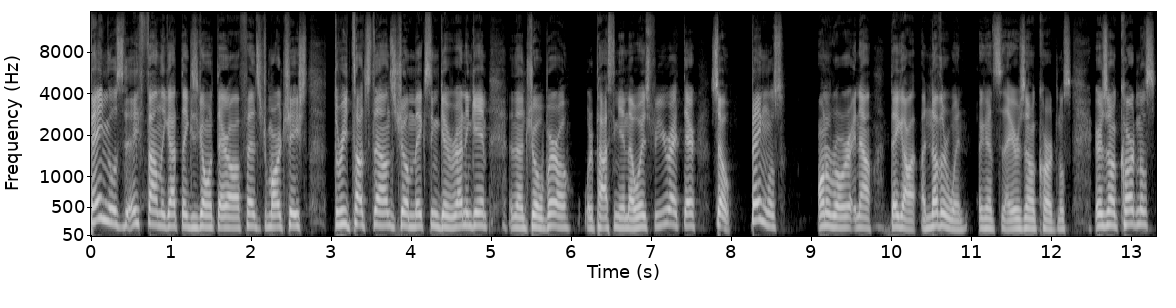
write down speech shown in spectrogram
Bengals, they finally got things going with their offense. Ja'Marr Chase, three touchdowns. Joe Mixon, good running game. And then Joe Burrow, what a passing game that was for you right there. So, Bengals on a roll right now. They got another win against the Arizona Cardinals. Arizona Cardinals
